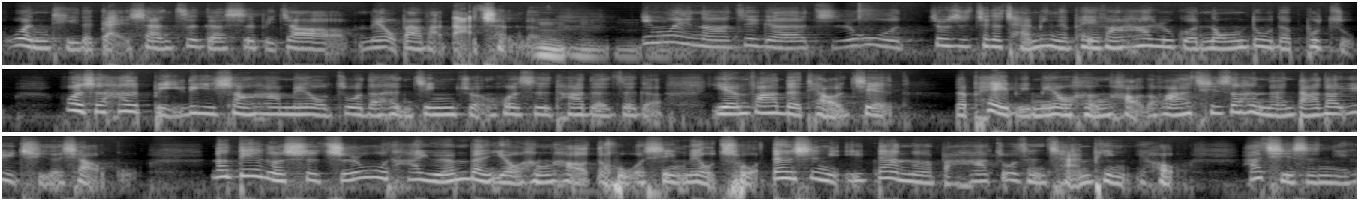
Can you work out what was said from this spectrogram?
问题的改善，这个是比较没有办法达成的。嗯嗯嗯。因为呢，这个植物就是这个产品的配方，它如果浓度的不足，或者是它的比例上它没有做得很精准，或者是它的这个研发的条件的配比没有很好的话，它其实很难达到预期的效果。那第二个是植物，它原本有很好的活性，没有错。但是你一旦呢把它做成产品以后，它其实你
